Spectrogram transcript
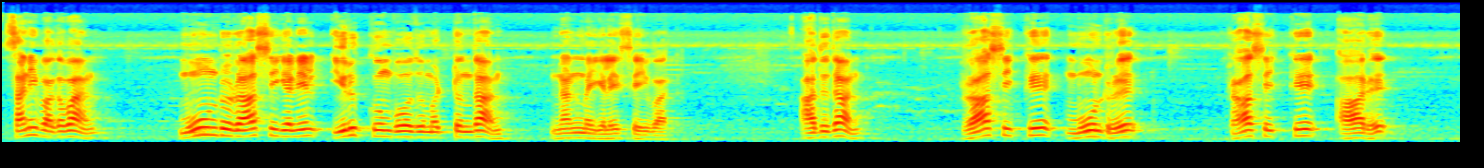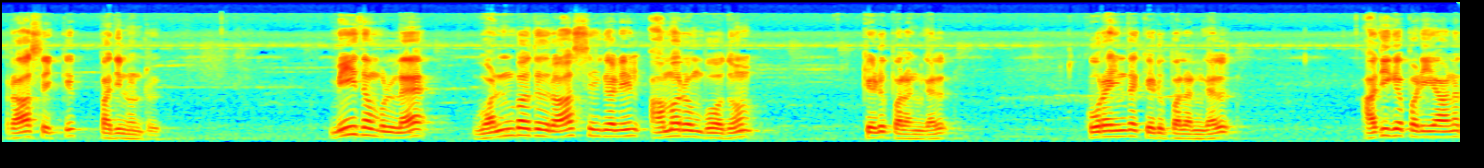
சனி பகவான் மூன்று ராசிகளில் இருக்கும்போது மட்டும்தான் நன்மைகளை செய்வார். அதுதான் ராசிக்கு மூன்று ராசிக்கு ஆறு ராசிக்கு பதினொன்று. மீதமுள்ள ஒன்பது ராசிகளில் அமரும் போதும் கெடு பலன்கள் குறைந்த கெடுபலன்கள் அதிகப்படியான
